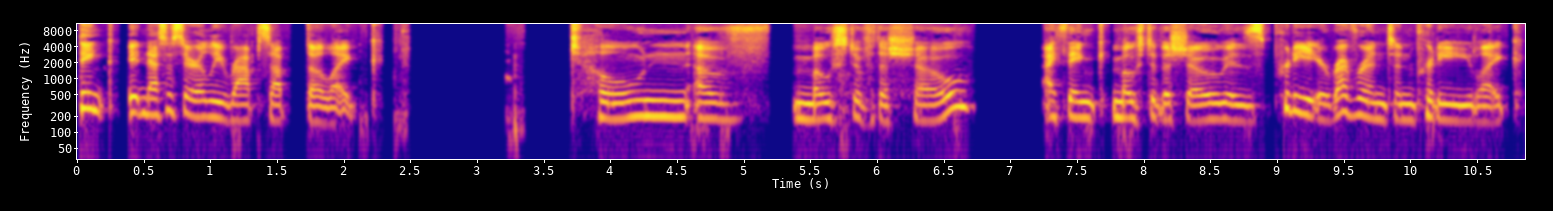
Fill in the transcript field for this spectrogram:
think it necessarily wraps up the like tone of most of the show. I think most of the show is pretty irreverent and pretty like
